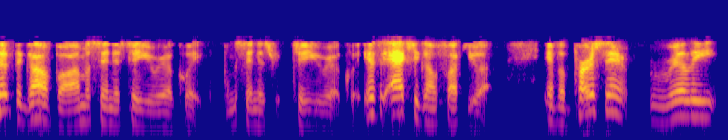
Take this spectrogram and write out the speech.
took the golf ball. I'm gonna send this to you real quick. I'm gonna send this to you real quick. It's actually gonna fuck you up. If a person really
